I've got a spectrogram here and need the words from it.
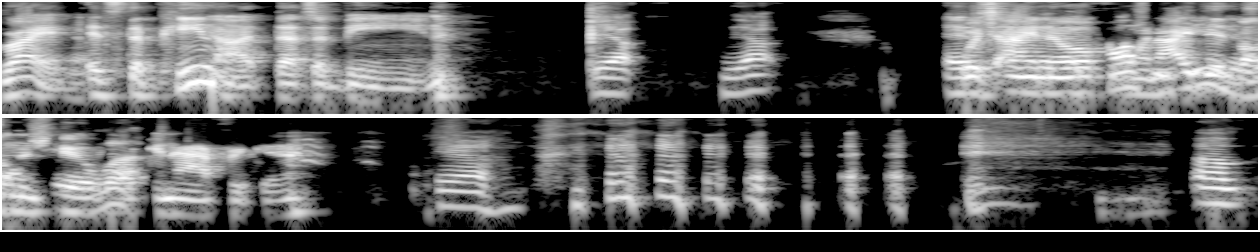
Right. Yeah. It's the peanut that's a bean. Yeah. Yeah. And, Which I know from when I did volunteer work in Africa. Yeah. um,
